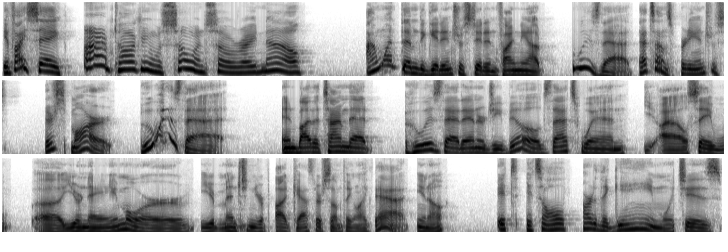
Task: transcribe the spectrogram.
if I say, I'm talking with so and so right now, I want them to get interested in finding out who is that? That sounds pretty interesting. They're smart. Who is that? And by the time that who is that energy builds, that's when I'll say uh, your name or you mention your podcast or something like that. You know, it's it's all part of the game, which is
